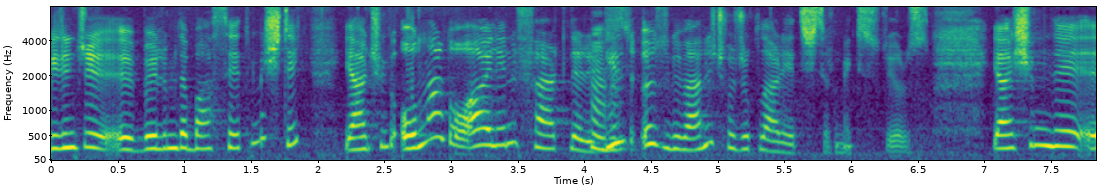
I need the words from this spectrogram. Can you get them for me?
birinci e, bölümde bahsetmiştik. Yani çünkü onlar da o ailenin fertleri. Biz özgüvenli çocuklar yetiştirmek istiyoruz. Ya şimdi e,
